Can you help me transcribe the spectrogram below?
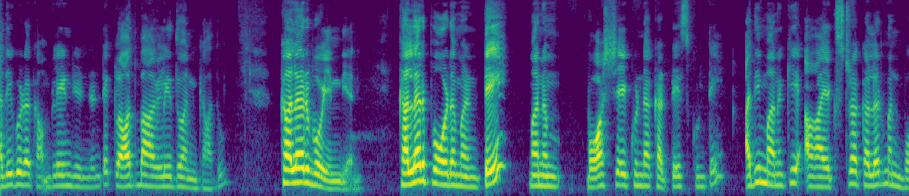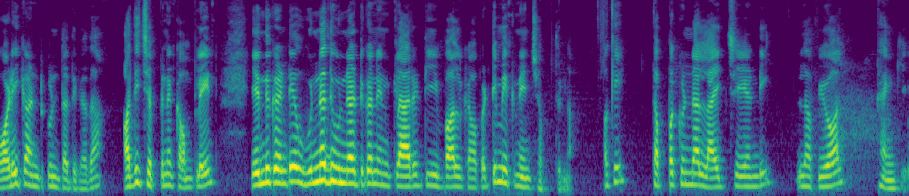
అది కూడా కంప్లైంట్ ఏంటంటే క్లాత్ బాగలేదు అని కాదు. కలర్ పోయింది అని. కలర్ పోవడం అంటే మనం వాష్ చేయకుండా కట్టేసుకుంటే అది మనకి ఆ ఎక్స్ట్రా కలర్ మన బాడీకి అంటుకుంటుంది కదా. అది చెప్పిన కంప్లైంట్. ఎందుకంటే ఉన్నది ఉన్నట్టుగా నేను క్లారిటీ ఇవ్వాలి కాబట్టి మీకు నేను చెప్తున్నా. ఓకే? తప్పకుండా లైక్ చేయండి. Love you all thank you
